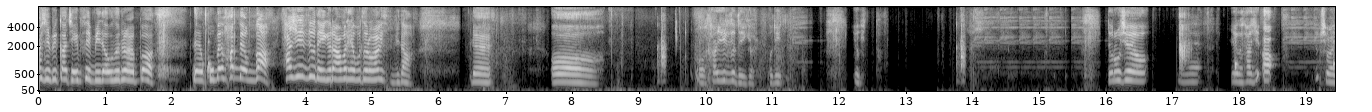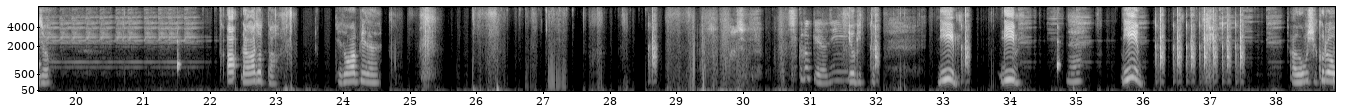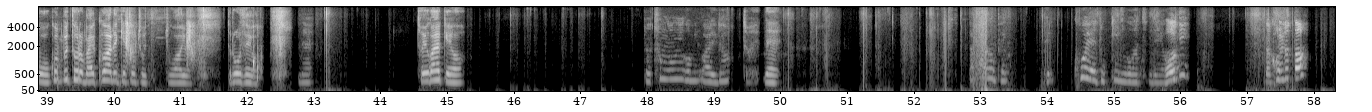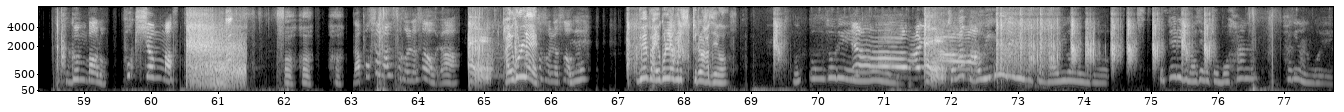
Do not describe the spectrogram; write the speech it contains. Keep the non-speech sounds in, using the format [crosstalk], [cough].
안녕하십니까 제임스입니다. 오늘은 한번 네 고백 한 명과 사실수 대결을 한번 해보도록 하겠습니다. 네, 어, 어 사실수 대결 어디 여기 있다. 들어오세요. 네. 얘가 사실 아 잠시만요. 아 나가졌다. 죄송합니다. 해야지. 여기 있다. 님, 님, 네. 님. 아 너무 시끄러워. 컴퓨터로 마이크 하는 게 더 좋아요. 들어오세요. 네. 저희가 할게요. 저 청룡이 검인 거 알죠? 저, 네. 딱 봐도 백, 백호의 도끼인 것 같은데요. 어디? 나 걸렸다? 그건 바로 폭션 마스터. 허, 허, 허. 나 폭션 마스터 걸렸어. 야. 마스터 걸렸어. 네. 왜 발굴렘으로 스킬을 하세요? 뭔 똥소리예요. 야, 아이. 저가 바위골렘이니까 바위골렘이죠. 저 때리지 마세요. 저 뭐 한, 하긴 하는 거예요.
